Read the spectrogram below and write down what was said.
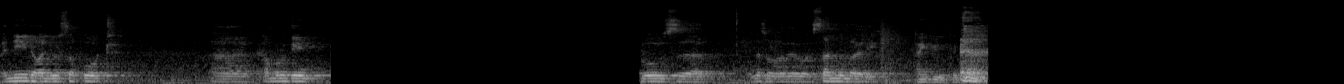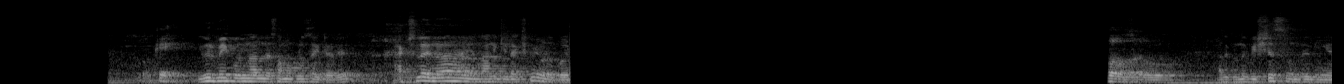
I need all your support Kamaruddin. Close என்ன சொல்கிறது ஒரு சன் மாதிரி. தேங்க்யூ ஓகே இவருமே கொஞ்ச நாள்ல செம்ம க்ளோஸ் ஆயிட்டாரு. ஆக்சுவலாக என்ன நாளைக்கு லக்ஷ்மியோட So, அதுக்கு வந்து விஷஸ் வந்து நீங்க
